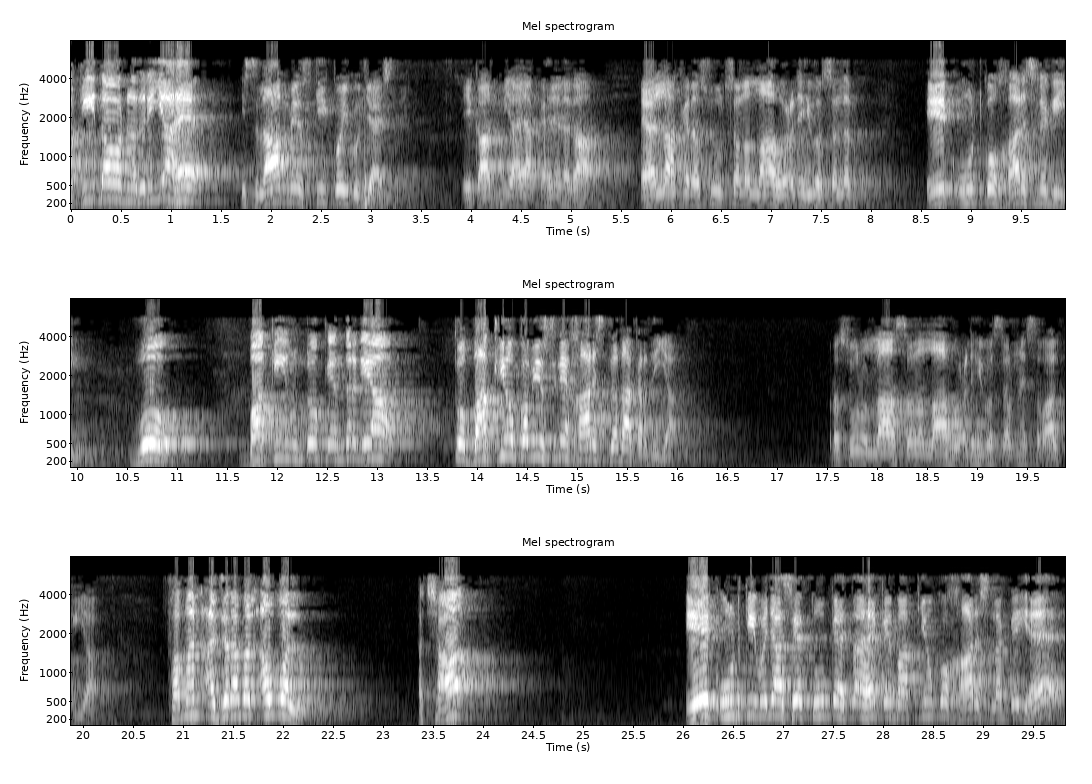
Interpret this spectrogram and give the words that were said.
عقیدہ اور نظریہ ہے، اسلام میں اس کی کوئی گنجائش نہیں۔ ایک آدمی آیا، کہنے لگا، اے اللہ کے رسول صلی اللہ علیہ وسلم، ایک اونٹ کو خارش لگی، وہ باقی اونٹوں کے اندر گیا، تو باقیوں کو بھی اس نے خارش زدہ کر دیا۔ رسول اللہ صلی اللہ علیہ وسلم نے سوال کیا، فمن اجرب الاول؟ اچھا ایک اونٹ کی وجہ سے تو کہتا ہے کہ باقیوں کو خارش لگ گئی ہے،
